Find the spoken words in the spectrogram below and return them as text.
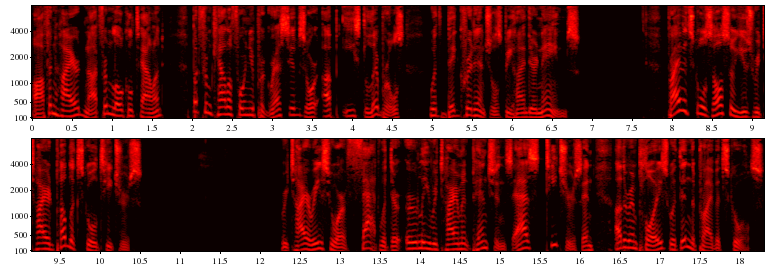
often hired not from local talent, but from California progressives or up east liberals with big credentials behind their names. Private schools also use retired public school teachers, retirees who are fat with their early retirement pensions as teachers and other employees within the private schools.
